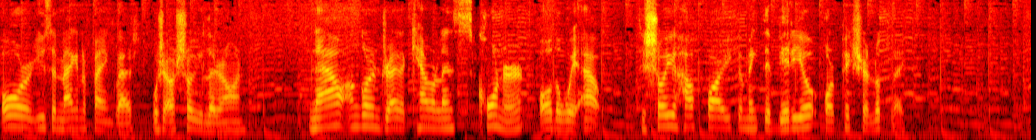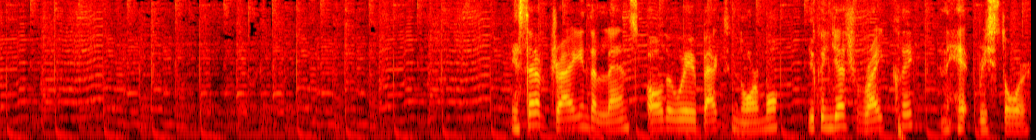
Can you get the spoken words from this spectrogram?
or use a magnifying glass, which I'll show you later on. Now I'm going to drag the camera lens corner all the way out to show you how far you can make the video or picture look like. Instead of dragging the lens all the way back to normal, you can just right click and hit restore.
